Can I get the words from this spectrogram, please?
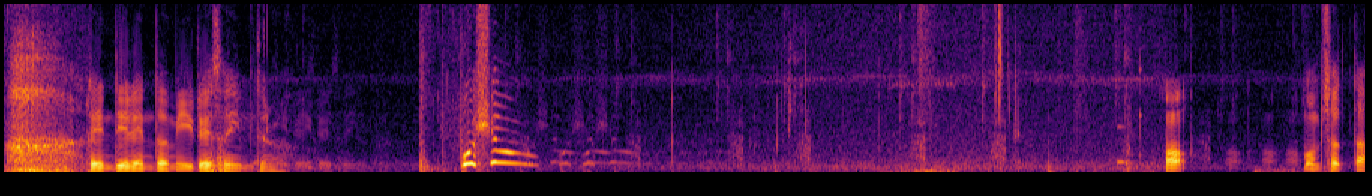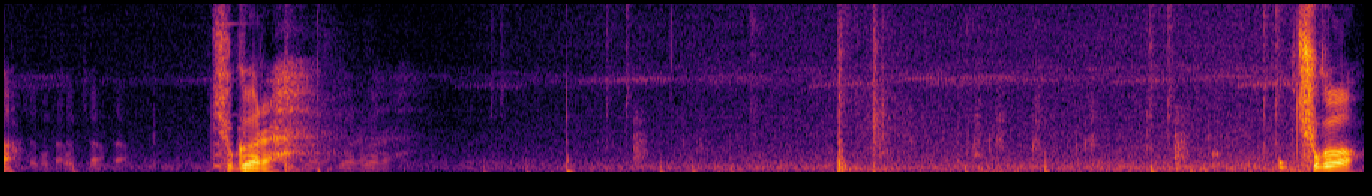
하, 랜디 랜덤이 이래서 힘들어. 뽀슝 멈췄다. 죽어라. 죽어.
